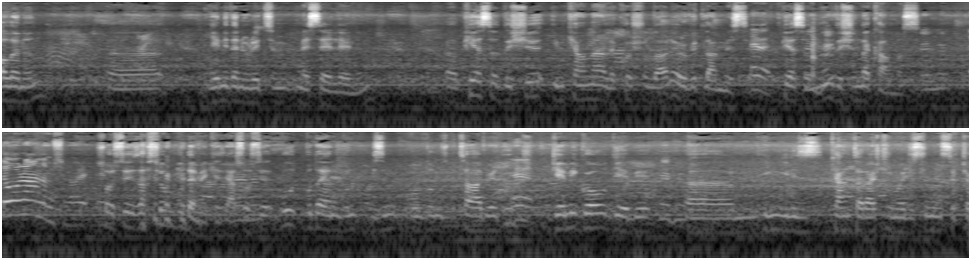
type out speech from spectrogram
alanın yeniden üretim meselelerinin e, piyasa dışı imkanlarla, koşullarla örgütlenmesi. Evet. Piyasanın dışında kalması. Doğru anlamışım öğretmenim. Sosyalizasyon bu demek. Yani sosyal, bu, bu da yani bu bizim bulduğumuz bir tabir değil. Evet. Jamie Gow diye bir e, İngiliz kent araştırmacısının sıkça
